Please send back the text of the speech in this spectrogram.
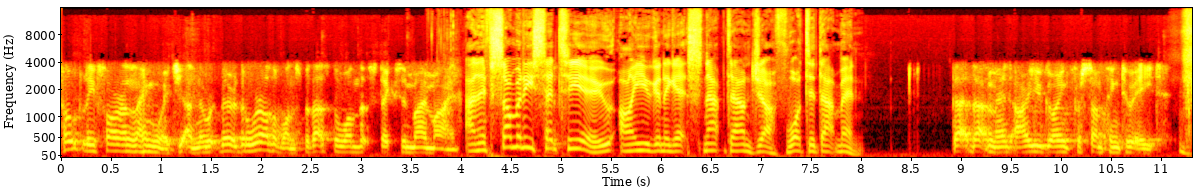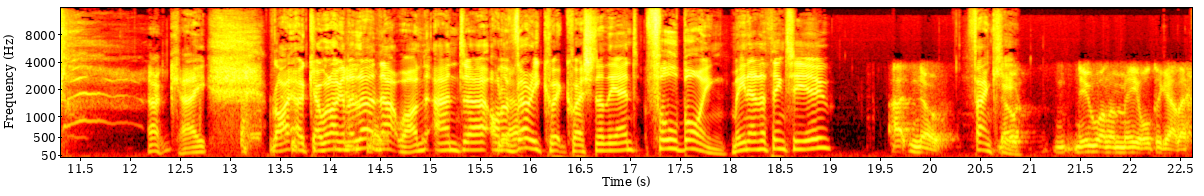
totally foreign language, and there, were- there, there were other ones, but that's the one that sticks in my mind. And if somebody said to you, Are you going to get snapped down, Juff? What did that mean? That that meant, are you going for something to eat? Okay. Right. Okay. Well, I'm going to learn that one. And uh, on a very quick question at the end full boing. Mean anything to you? Uh, no, Thank you. no, new one on me altogether.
